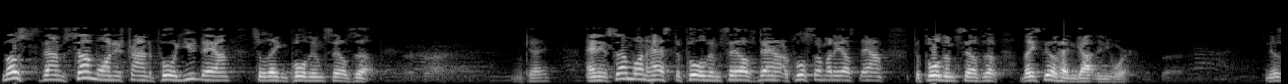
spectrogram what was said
Most of the time someone is trying to pull you down so they can pull themselves up. Okay? And if someone has to pull themselves down or pull somebody else down to pull themselves up, they still hadn't gotten anywhere. You know,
